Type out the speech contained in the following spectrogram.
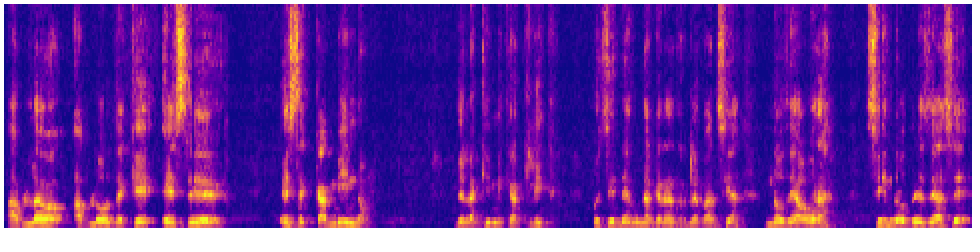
habló, habló de que ese, ese camino de la química click pues tiene una gran relevancia, no de ahora, sino desde hace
